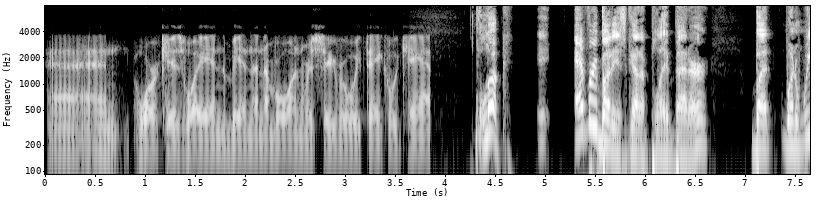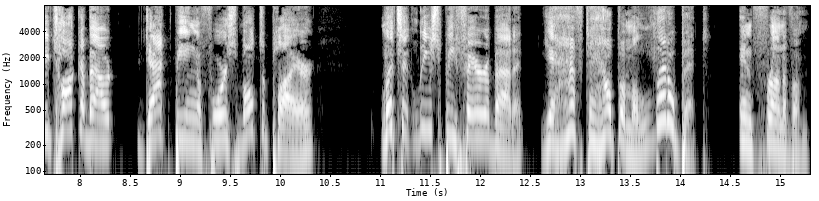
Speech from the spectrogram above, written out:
and work his way into being the number one receiver we think we can. Look, everybody's got to play better, but when we talk about Dak being a force multiplier, let's at least be fair about it. You have to help them a little bit in front of them,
